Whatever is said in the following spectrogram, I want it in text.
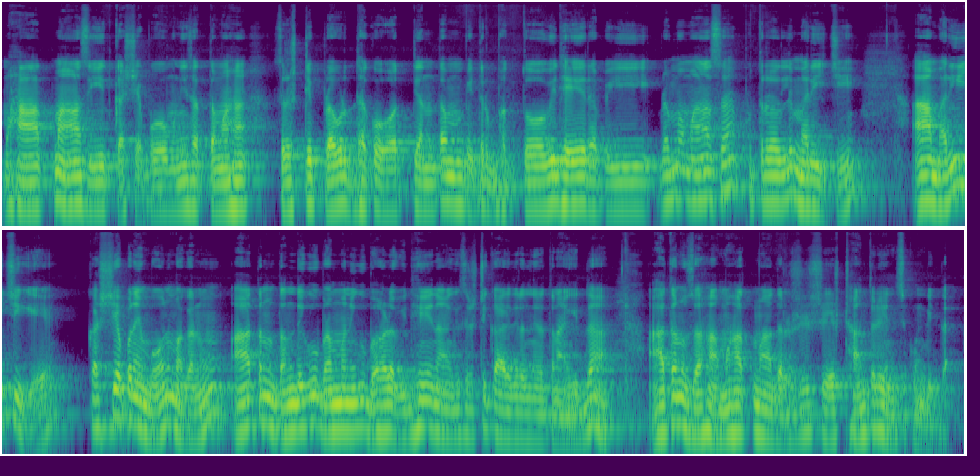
ಮಹಾತ್ಮ ಆಸೀತ್ ಕಶ್ಯಪೋ ಮುನಿಸತ್ತಮಃ ಸೃಷ್ಟಿಪ್ರವೃದ್ಧಕೋ ಅತ್ಯಂತಂ ಪಿತೃಭಕ್ತೋ ವಿಧೇರಪಿ. ಬ್ರಹ್ಮ ಮಾನಸ ಪುತ್ರರಲ್ಲಿ ಮರೀಚಿ. ಆ ಮರೀಚಿಗೆ ಕಶ್ಯಪನೆಂಬವನು ಮಗನು. ಆತನು ತಂದೆಗೂ ಬ್ರಹ್ಮನಿಗೂ ಬಹಳ ವಿಧೇಯನಾಗಿ ಸೃಷ್ಟಿ ಕಾರ್ಯದಲ್ಲಿ ನಿರತನಾಗಿದ್ದ. ಆತನು ಸಹ ಮಹಾತ್ಮಾದರ್ಶಿ ಶ್ರೇಷ್ಠ ಅಂತಲೇ ಎನಿಸಿಕೊಂಡಿದ್ದ.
